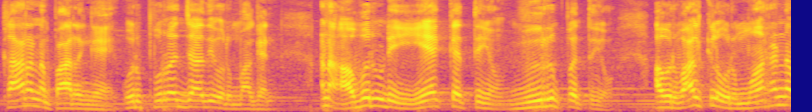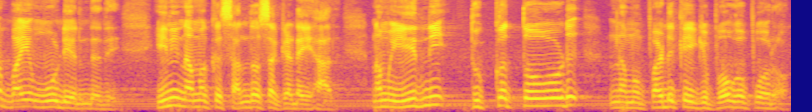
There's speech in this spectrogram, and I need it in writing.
காரணம் பாருங்க ஒரு புறஜாதி ஒரு மகன். ஆனால் அவருடைய ஏக்கத்தையும் விருப்பத்தையும் அவர் வாழ்க்கையில் ஒரு மரண பயம் மூடி இருந்தது. இனி நமக்கு சந்தோஷம் கிடையாது. நம்ம இனி துக்கத்தோடு நம்ம படுக்கைக்கு போக போகிறோம்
